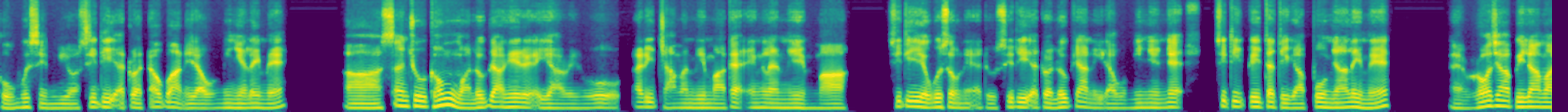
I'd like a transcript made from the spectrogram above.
ကိုဝတ်ဆင်ပြီးတော့စီးတီအတွက်တောက်ပနေတာကိုမြင်ရင်လိမ့်မယ် အာဆန်ချိုထုံးမှုမှာလုပ်ပြခဲ့တဲ့အရာတွေကိုအဲ့ဒီဂျာမန်မြေမှာတက်အင်္ဂလန်မြေမှာစီးတီရဲ့ဝတ်စုံနဲ့အတူစီးတီအတွက်လုပ်ပြနေတာကိုမြင်ရင်နဲ့စီးတီပေးသက်တွေကပုံများလိမ့်မယ်အဲရောဂျာဘီလာမှာ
